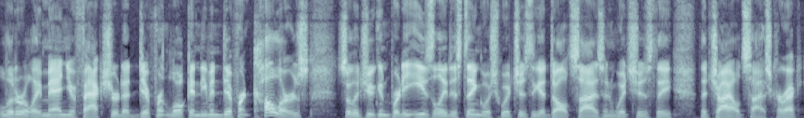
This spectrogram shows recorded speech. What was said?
literally manufactured a different look and even different colors so that you can pretty easily distinguish which is the adult size and which is the, the child size, correct?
